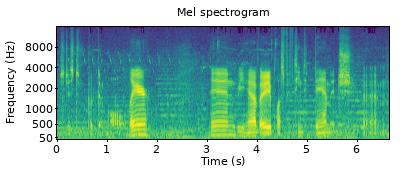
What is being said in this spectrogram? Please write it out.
Let's just put them all there. And we have a plus 15 to damage. Um,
